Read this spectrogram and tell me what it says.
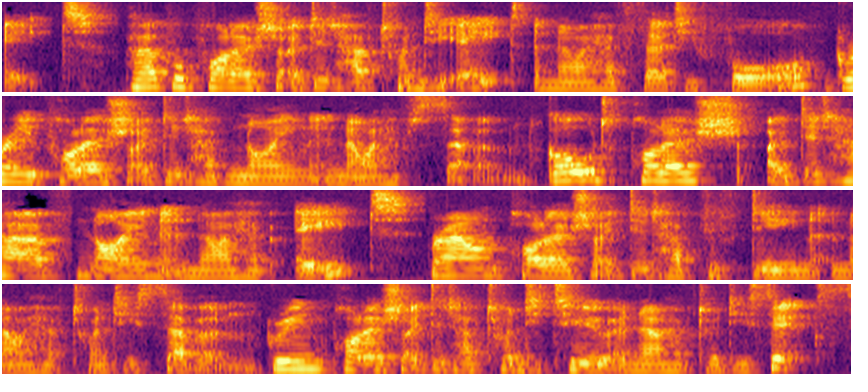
eight. Purple polish, I did have 28 and now I have 34. Grey polish, I did have nine and now I have seven. Gold polish, I did have nine and now I have eight. Brown polish, I did have 15 and now I have 27. Green polish, I did have 22 and now I have 26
